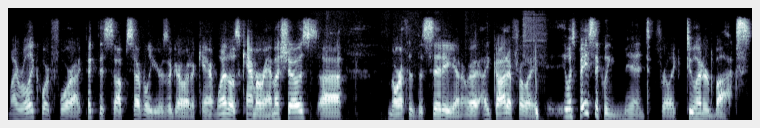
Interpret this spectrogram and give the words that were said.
my Rolleicord 4, I picked this up several years ago at a cam- one of those Camerama shows uh, north of the city. And I got it for like, it was basically mint for like 200 bucks.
